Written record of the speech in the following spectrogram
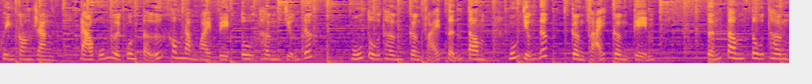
khuyên con rằng, đạo của người quân tử không nằm ngoài việc tu thân dưỡng đức. Muốn tu thân cần phải tĩnh tâm, muốn dưỡng đức cần phải cần kiệm. Tĩnh tâm tu thân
